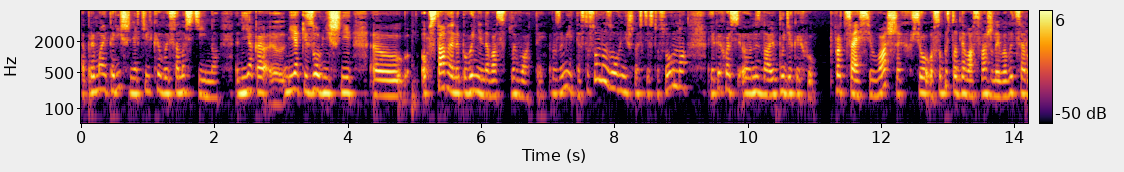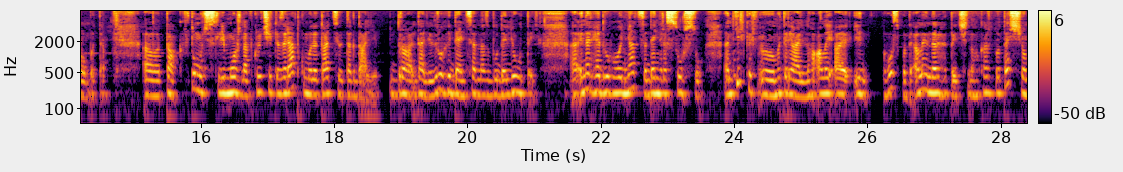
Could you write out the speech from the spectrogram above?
Е, Приймайте рішення тільки ви самостійно. Ніяка, е, ніякі зовнішні е, обставини не повинні на вас впливати. Розумієте? Стосовно зовнішності, стосовно якихось, е, не знаю, будь-яких процесів ваших, що особисто для вас важливе, ви це робите. Е, Так, в тому числі можна включити зарядку, медитацію і так далі. Далі, другий день це в нас буде лютий. Е, Енергія другого дня це день ресурсу, Е, не тільки матеріального, але й господи, але й енергетичного. Кажуть про те, що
